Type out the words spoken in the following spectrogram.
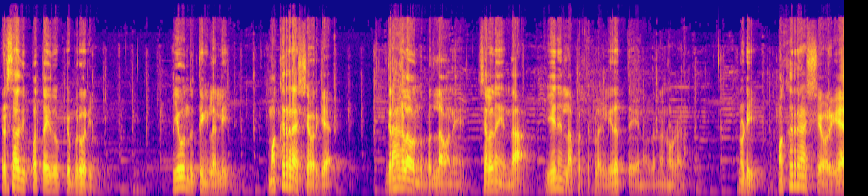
ಎರಡು ಸಾವಿರದ ಇಪ್ಪತ್ತೈದು ಫೆಬ್ರವರಿ ಈ ಒಂದು ತಿಂಗಳಲ್ಲಿ ಮಕರ ರಾಶಿಯವರಿಗೆ ಗ್ರಹಗಳ ಒಂದು ಬದಲಾವಣೆ ಚಲನೆಯಿಂದ ಏನೆಲ್ಲ ಪ್ರತಿಫಲಗಳಿರುತ್ತೆ ಅನ್ನೋದನ್ನು ನೋಡೋಣ. ನೋಡಿ, ಮಕರ ರಾಶಿಯವರಿಗೆ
